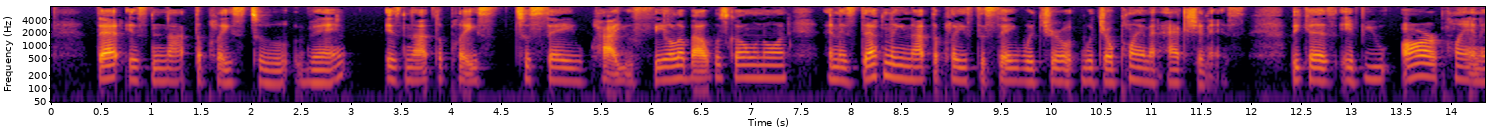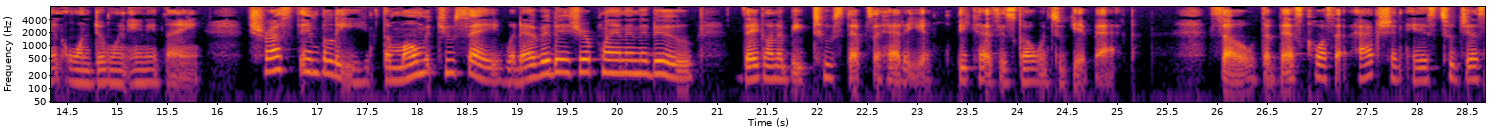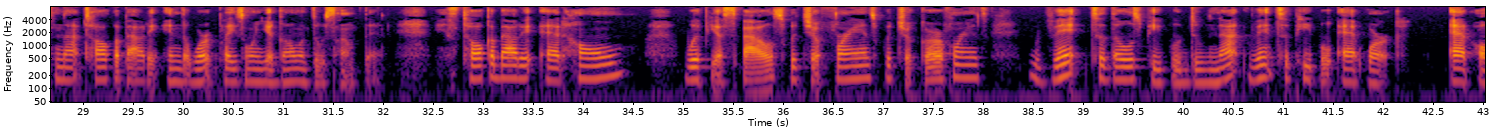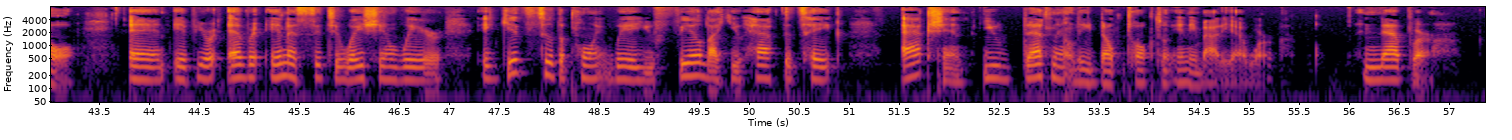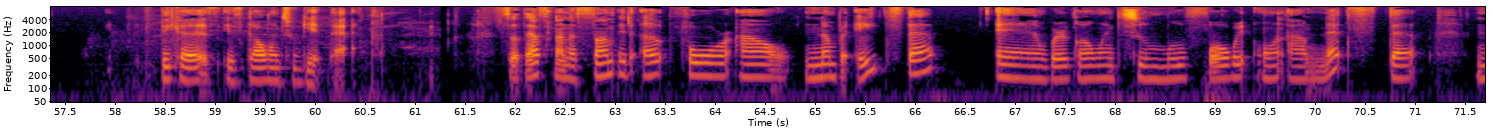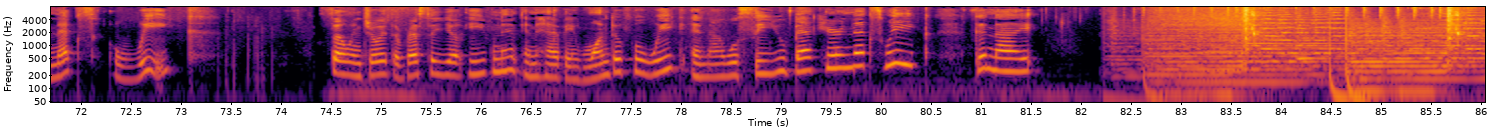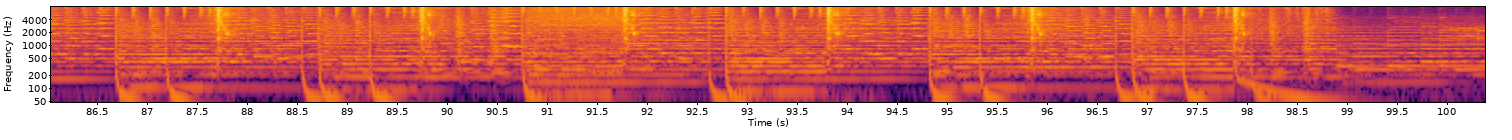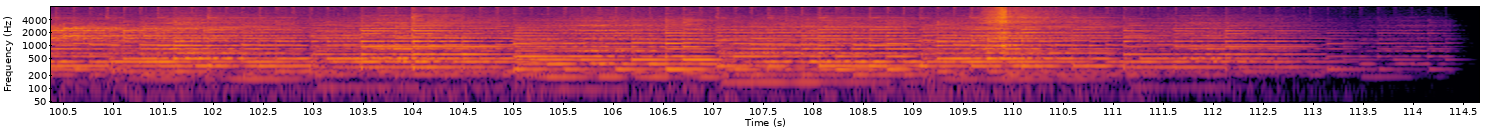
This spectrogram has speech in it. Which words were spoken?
that is not the place to vent. It's not the place to say how you feel about what's going on and it's definitely not the place to say what your what your plan of action is. Because if you are planning on doing anything trust and believe the moment you say whatever it is you're planning to do they're going to be two steps ahead of you because it's going to get back. So the best course of action is to just not talk about it in the workplace when you're going through something. Talk about it at home with your spouse, with your friends, with your girlfriends. Vent to those people. Do not vent to people at work at all. And if you're ever in a situation where it gets to the point where you feel like you have to take action, you definitely don't talk to anybody at work. Never. Because it's going to get back. So that's going to sum it up for our number eight step. And we're going to move forward on our next step next week. So enjoy the rest of your evening and have a wonderful week. And I will see you back here next week. Good night.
